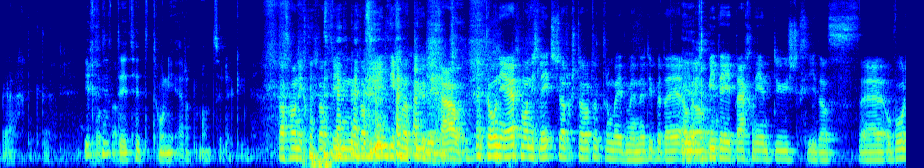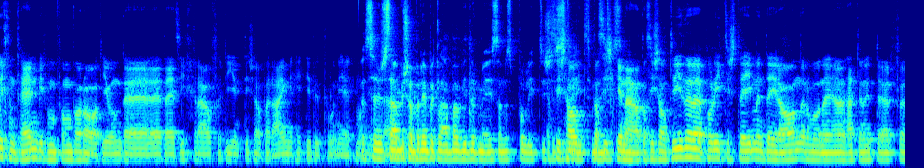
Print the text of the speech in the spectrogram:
berechtigter. Ich finde, dort hätte Toni Erdmann sollen gewinnen das, ich, das finde das find ich natürlich auch. Toni Erdmann ist letztes Jahr gestartet, darum reden wir nicht über den. Aber ja. ich war dort ein bisschen enttäuscht, gewesen, dass, äh, obwohl ich ein Fan bin vom, vom Varadi und äh, der sicher auch verdient ist, aber eigentlich hätte der Toni Erdmann... Das ist, ist aber eben, glaube ich, wieder mehr so ein politisches das ist halt, Das ist genau, das ist halt wieder ein politisches Statement. Der Iraner, der er hat ja nicht dürfen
